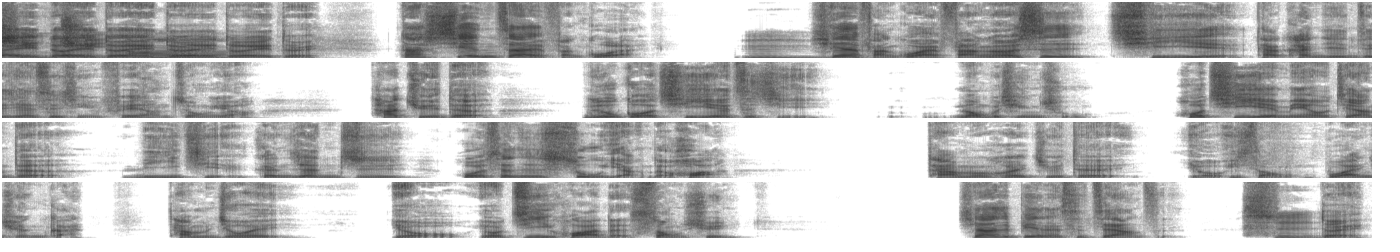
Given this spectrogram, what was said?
兴趣，对对对对对对。那现在反过来，嗯，现在反过来，反而是企业他看见这件事情非常重要，他觉得如果企业自己弄不清楚，或企业没有这样的理解跟认知，或甚至素养的话，他们会觉得有一种不安全感，他们就会。有有计划的送训，现在是变得是这样子，是对。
